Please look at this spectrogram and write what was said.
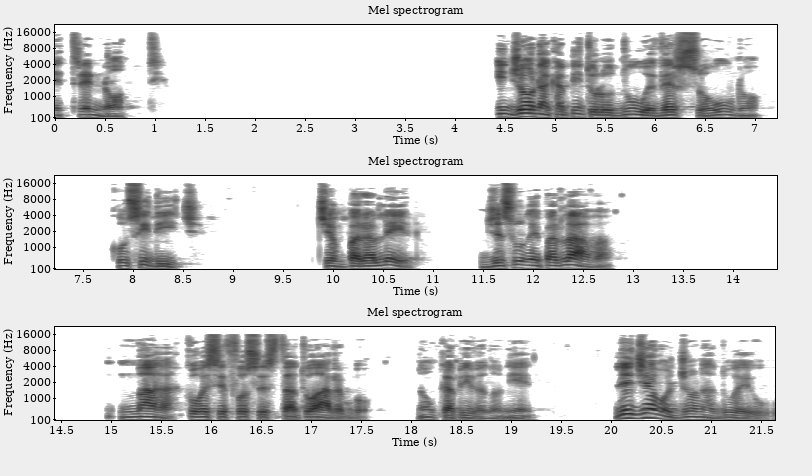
e tre notti. In Giona capitolo 2 verso 1 così dice, c'è un parallelo, Gesù ne parlava, ma come se fosse stato arabo non capivano niente. Leggiamo Giona 2.1.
